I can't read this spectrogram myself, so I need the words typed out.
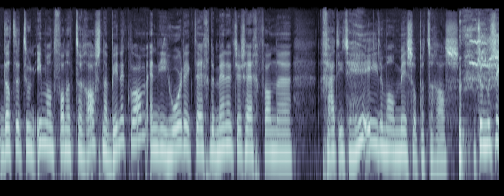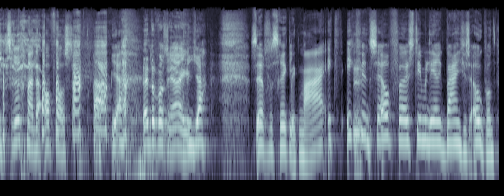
dat er toen iemand van het terras naar binnen kwam. En die hoorde ik tegen de manager zeggen van... gaat iets helemaal mis op het terras. toen moest ik terug naar de afwas. Ja, En dat was jij. ja, dat is echt verschrikkelijk. Maar ik, ik vind zelf eh, stimuleer ik baantjes ook. Want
